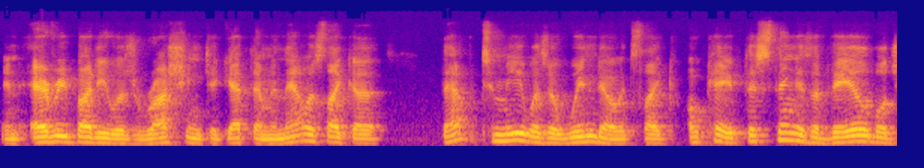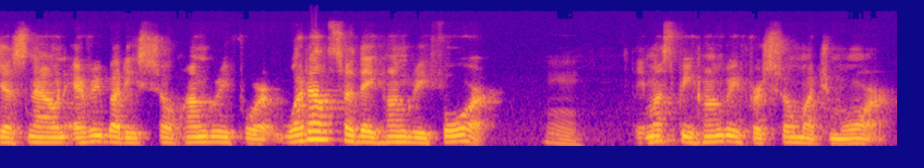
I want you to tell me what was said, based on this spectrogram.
And everybody was rushing to get them. And that was like a that to me was a window. It's like okay if this thing is available just now and everybody's so hungry for it what else are they hungry for? Hmm. they must be hungry for so much more.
